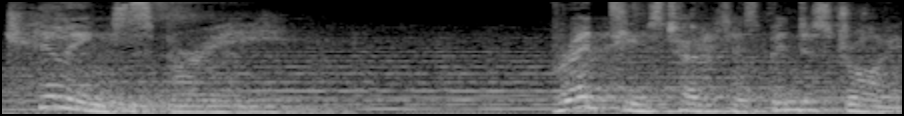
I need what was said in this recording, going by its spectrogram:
Killing spree. Red Team's turret has been destroyed.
